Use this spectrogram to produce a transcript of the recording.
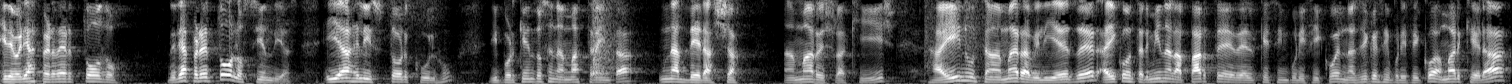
Y deberías perder todo. Deberías perder todos los 100 días. Y haz el Istor Kulhu. ¿Y por qué entonces nada más 30? Una derasha. Amar Resh Lakish. Hainu Tamar Rabbi Eliezer. Ahí cuando termina la parte del que se impurificó, el nazir que se impurificó, Amar Kera.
